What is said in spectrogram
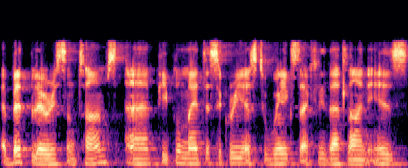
a bit blurry sometimes, and people may disagree as to where exactly that line is.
